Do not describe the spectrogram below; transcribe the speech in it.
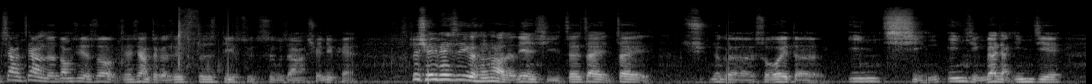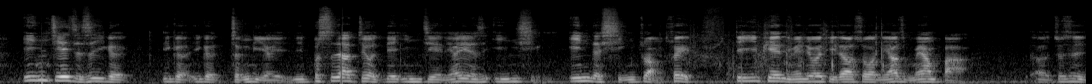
像这样的东西的时候，就像这个，这这是第十五章旋律篇。所以旋律篇是一个很好的练习，在在在那个所谓的音型音型，不要讲音阶，音阶只是一个一个一个整理而已。你不是要只有练音阶，你要练的是音型音的形状。所以第一篇里面就会提到说，你要怎么样把呃，就是。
